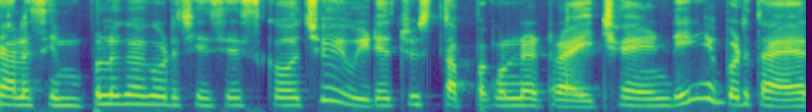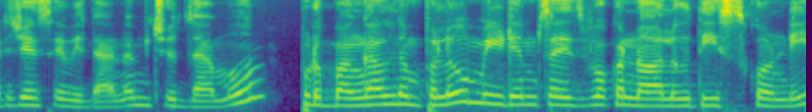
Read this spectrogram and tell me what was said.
చాలా సింపుల్గా కూడా చేసేసుకోవచ్చు. ఈ వీడియో చూసి తప్పకుండా ట్రై చేయండి. ఇప్పుడు తయారు చేసే విధానం చూద్దాము. ఇప్పుడు బంగాళదుంపలు మీడియం సైజు ఒక నాలుగు తీసుకోండి.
